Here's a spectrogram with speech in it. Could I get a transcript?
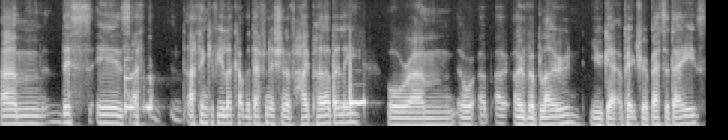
um, this is, I, th- I think, if you look up the definition of hyperbole or um, or uh, uh, overblown, you get a picture of Better Days.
